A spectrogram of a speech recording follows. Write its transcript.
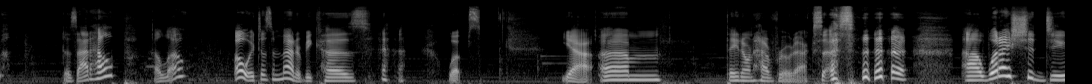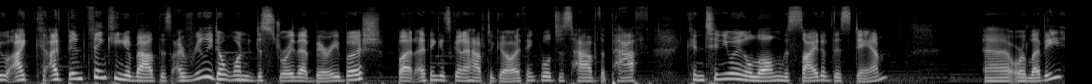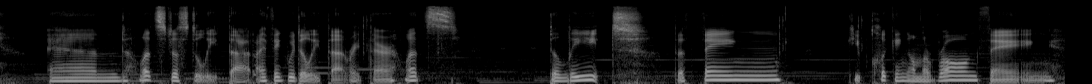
Does that help? Hello? Oh, it doesn't matter because... Whoops. Yeah, um they don't have road access. uh, what I should do, I, I've been thinking about this. I really don't want to destroy that berry bush, but I think it's going to have to go. I think we'll just have the path continuing along the side of this dam uh, or levee. And let's just delete that. I think we delete that right there. Let's delete the thing. Keep clicking on the wrong thing.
